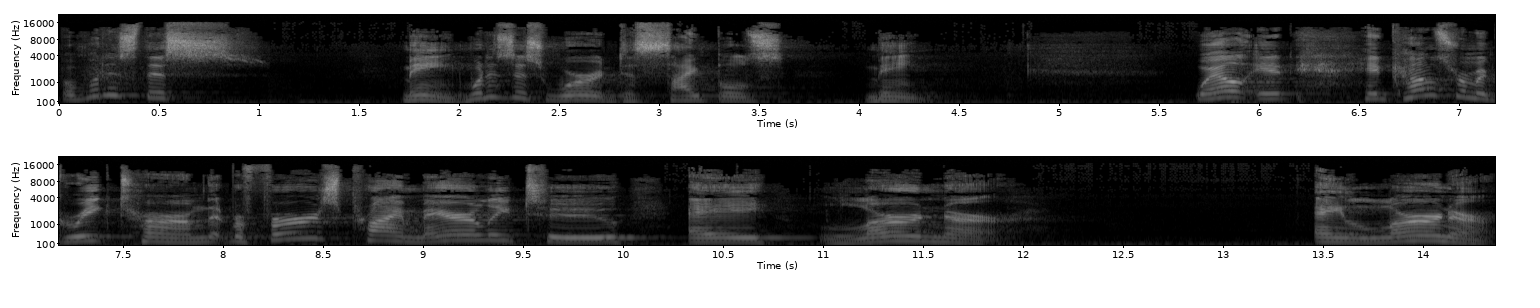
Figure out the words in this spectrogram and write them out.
But what does this mean? What does this word disciples mean? Well, it, it comes from a Greek term that refers primarily to a learner. A learner.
